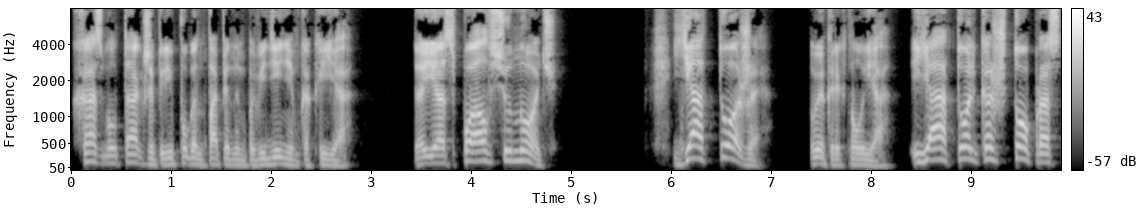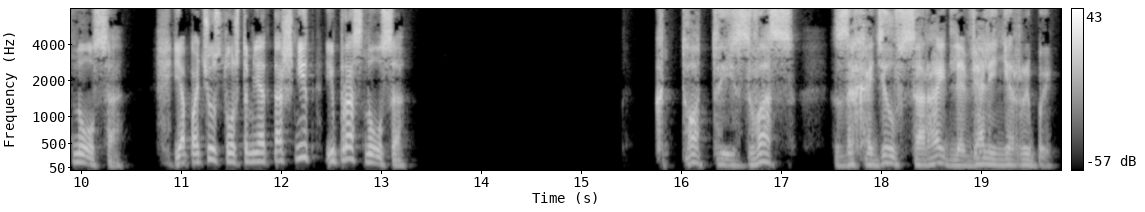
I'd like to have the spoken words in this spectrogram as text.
Хас был так же перепуган папиным поведением, как и я. «Да я спал всю ночь!» «Я тоже!» – выкрикнул я. «Я только что проснулся! Я почувствовал, что меня тошнит, и проснулся!» «Кто-то из вас заходил в сарай для вяления рыбы»,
